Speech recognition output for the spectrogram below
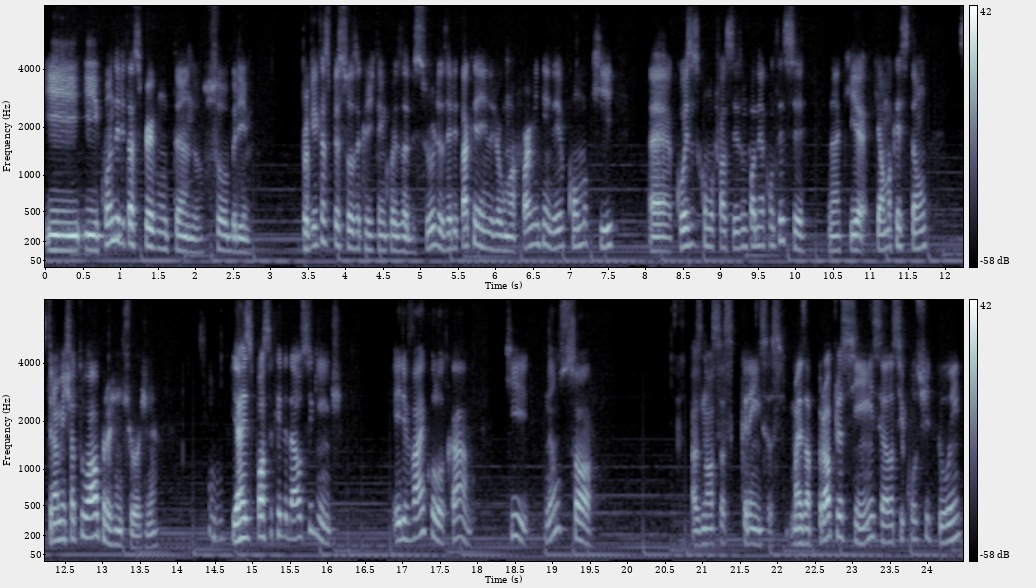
E, e quando ele está se perguntando sobre por que, que as pessoas acreditam em coisas absurdas, ele está querendo de alguma forma entender como que é, coisas como o fascismo podem acontecer, né, que é, que é uma questão extremamente atual para a gente hoje, né. E a resposta que ele dá é o seguinte: ele vai colocar que não só as nossas crenças, mas a própria ciência, elas se constituem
